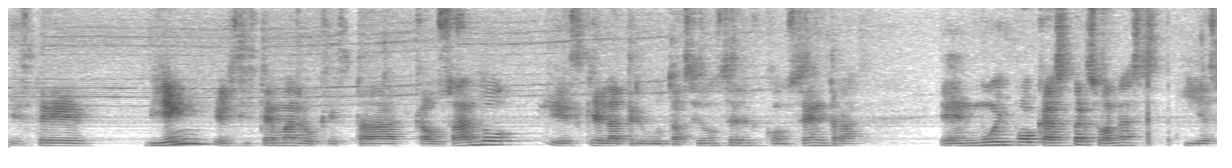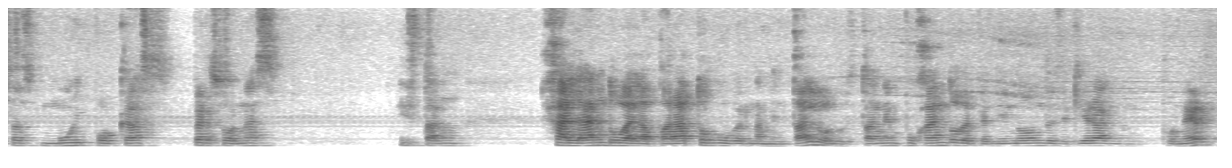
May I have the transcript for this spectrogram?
esté bien, el sistema lo que está causando es que la tributación se concentra en muy pocas personas y esas muy pocas personas están jalando al aparato gubernamental o lo están empujando dependiendo de dónde se quieran poner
